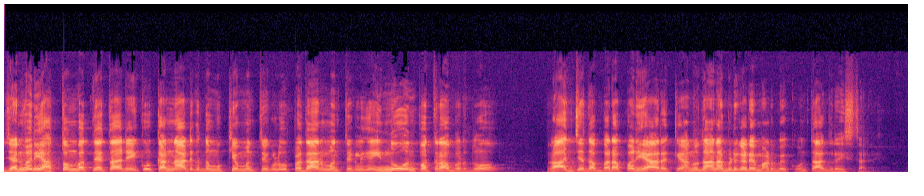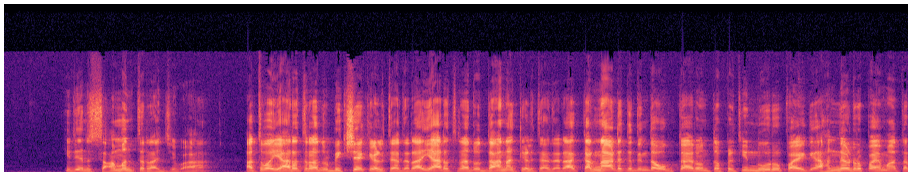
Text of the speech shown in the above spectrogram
ಜನವರಿ ಹತ್ತೊಂಬತ್ತನೇ ತಾರೀಕು ಕರ್ನಾಟಕದ ಮುಖ್ಯಮಂತ್ರಿಗಳು, ಪ್ರಧಾನಮಂತ್ರಿಗಳಿಗೆ ಇನ್ನೂ ಒಂದು ಪತ್ರ ಬರೆದು ರಾಜ್ಯದ ಬರ ಪರಿಹಾರಕ್ಕೆ ಅನುದಾನ ಬಿಡುಗಡೆ ಮಾಡಬೇಕು ಅಂತ ಆಗ್ರಹಿಸ್ತಾರೆ. ಇದೇನು ಸಾಮಂತ ರಾಜ್ಯವಾ? ಅಥವಾ ಯಾರ ಹತ್ರ ಆದರೂ ಭಿಕ್ಷೆ ಕೇಳ್ತಾ ಇದ್ದಾರಾ, ಯಾರ ಹತ್ರ ಆದರೂ ದಾನ ಕೇಳ್ತಾ ಇದ್ದಾರಾ, ಕರ್ನಾಟಕದಿಂದ ಹೋಗ್ತಾ ಇರುವಂಥ ಪ್ರತಿ ನೂರು ರೂಪಾಯಿಗೆ ಹನ್ನೆರಡು ರೂಪಾಯಿ ಮಾತ್ರ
